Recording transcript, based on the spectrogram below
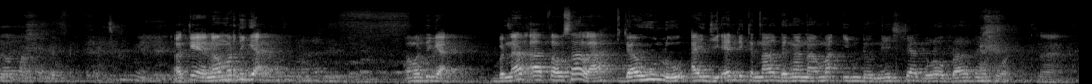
Jawab pas Oke, nomor tiga. Nomor tiga. Benar atau salah, dahulu IGN dikenal dengan nama Indonesia Global Network. Nah,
